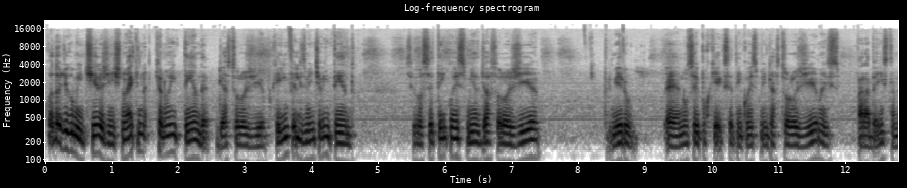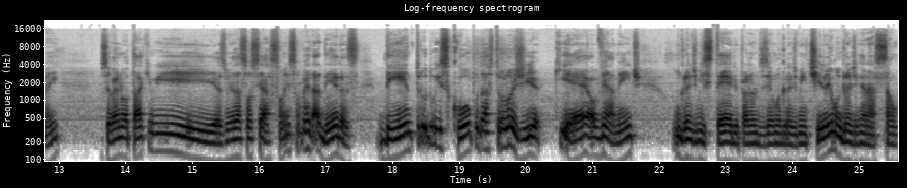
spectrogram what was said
Quando eu digo mentira, gente, não é que, que eu não entenda de astrologia, porque infelizmente eu entendo. Se você tem conhecimento de astrologia, primeiro é, não sei por que você tem conhecimento de astrologia, mas parabéns também. Você vai notar que as minhas associações são verdadeiras dentro do escopo da astrologia, que é, obviamente, um grande mistério, para não dizer uma grande mentira e uma grande enganação.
